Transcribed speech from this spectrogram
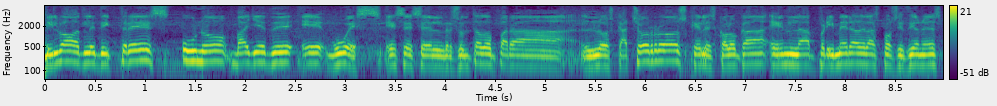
Bilbao Athletic 3, 1 Valle de Egues. Ese es el resultado para los cachorros que les coloca en la primera de las posiciones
